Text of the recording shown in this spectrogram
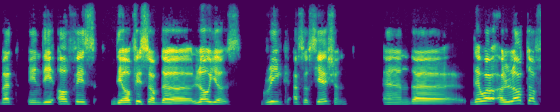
but in the office, the office of the Lawyers Greek Association. And uh, there were a lot of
